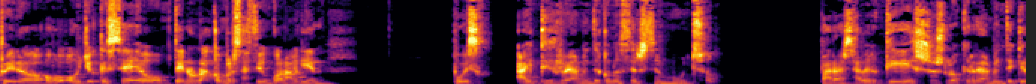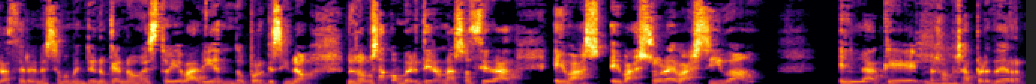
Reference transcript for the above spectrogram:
pero o, o yo qué sé o tener una conversación con alguien pues hay que realmente conocerse mucho para saber que eso es lo que realmente quiero hacer en ese momento y no que no estoy evadiendo, porque si no nos vamos a convertir en una sociedad evas- evasora, evasiva, en la que nos vamos a perder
